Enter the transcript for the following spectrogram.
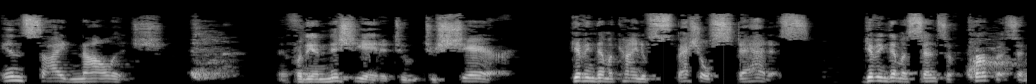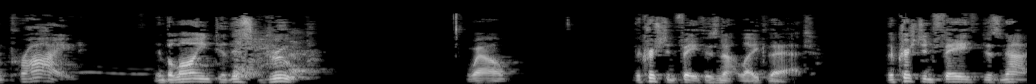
inside knowledge and for the initiated to, to share, giving them a kind of special status, giving them a sense of purpose and pride in belonging to this group. Well, the Christian faith is not like that. The Christian faith does not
